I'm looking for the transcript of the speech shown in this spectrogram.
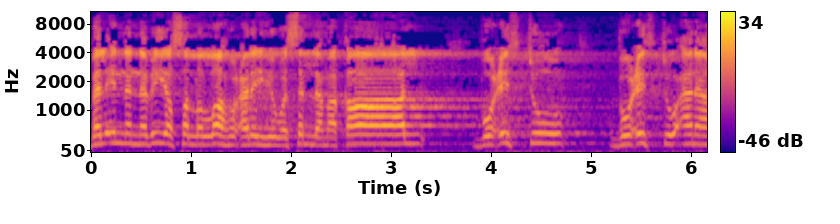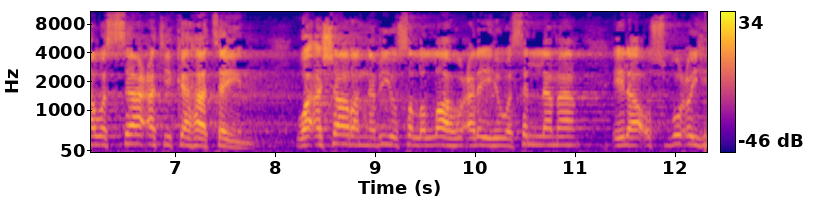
بل إن النبي صلى الله عليه وسلم قال بعثت بعثت أنا والساعة كهاتين وأشار النبي صلى الله عليه وسلم إلى أصبعه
